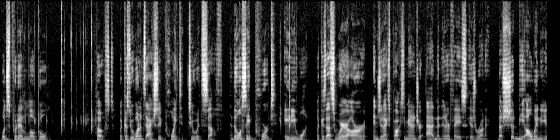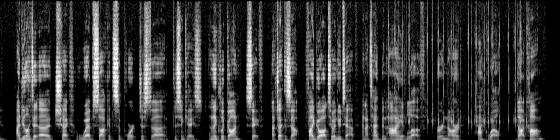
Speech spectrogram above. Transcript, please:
we'll just put in local host because we want it to actually point to itself. And then we'll say port 81 because that's where our Nginx Proxy Manager admin interface is running. That should be all we need. I do like to uh, check WebSocket support just, uh, just in case, and then click on Save. Now check this out. If I go out to a new tab and I type in I love bernardhackwell.com,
